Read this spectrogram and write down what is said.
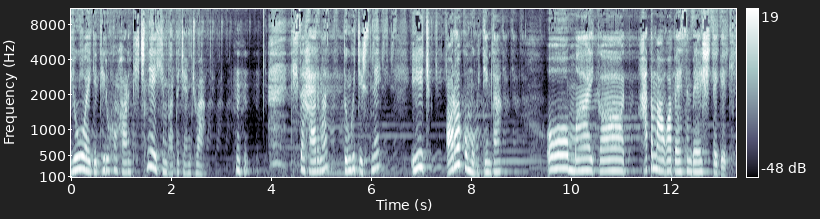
юу вэ гэж тэр хүн хооронд хичнээн их юм бодож амжваа. Тэгсэн хайр маань дөнгөж ирснэ. Ээж ороогүй мүү гэдэм да. Oh my god хадам авгаа байсан байж штэ гэдэл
